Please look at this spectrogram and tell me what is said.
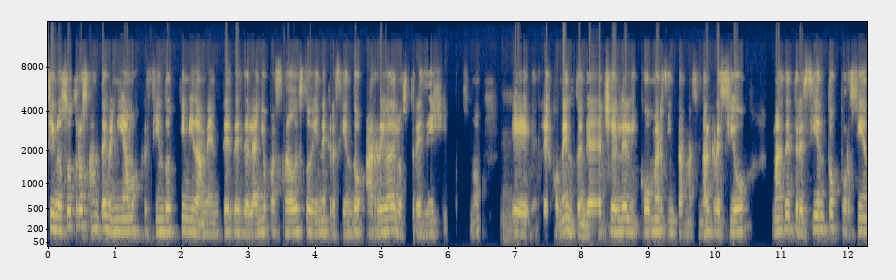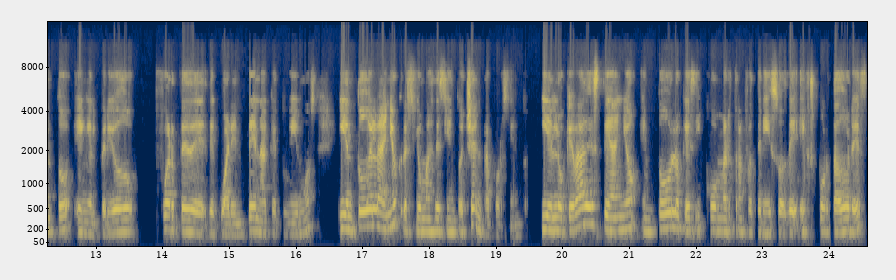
Si nosotros antes veníamos creciendo tímidamente, desde el año pasado esto viene creciendo arriba de los tres dígitos, ¿no? Eh, les comento, en DHL el e-commerce internacional creció más de 300% en el periodo fuerte de, cuarentena que tuvimos y en todo el año creció más de 180%. Y en lo que va de este año, en todo lo que es e-commerce transfronterizo de exportadores,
